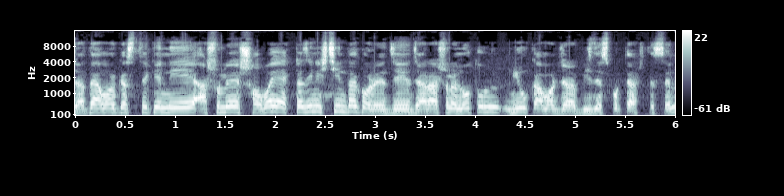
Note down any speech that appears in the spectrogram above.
যাতে আমার কাছ থেকে নিয়ে আসলে সবাই একটা জিনিস চিন্তা করে যে যারা আসলে নতুন নিউ কামার যারা বিজনেস করতে আসতেছেন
